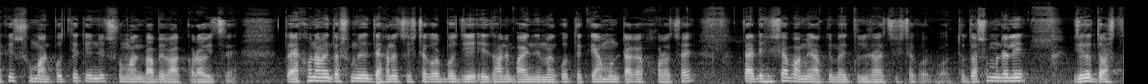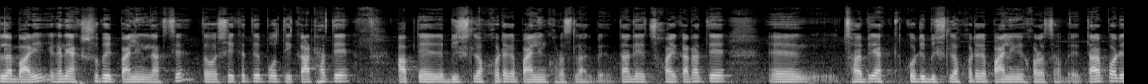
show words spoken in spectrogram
একই সমান, প্রত্যেকটি ইউনিট সমানভাবে ভাগ করা হয়েছে। তো এখন আমি দশ মিনিট দেখানোর চেষ্টা করব যে এই ধরনের বাড়ি নির্মাণ করতে কেমন টাকা খরচ হয়। তার হিসাব আমি আপনার বাড়ি তুলে ধরার চেষ্টা করব। তো দশম মন্ডলী, যেহেতু দশতলা বাড়ি, এখানে একশো ফিট পাইলিং লাগছে, তো সেক্ষেত্রে প্রতি কাঠাতে আপনার বিশ লক্ষ টাকা পাইলিং খরচ লাগবে। তাহলে ছয় কাঠাতে এ, ছয় এক কোটি বিশ লক্ষ টাকা পাইলিংয়ে খরচ হবে। তারপরে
